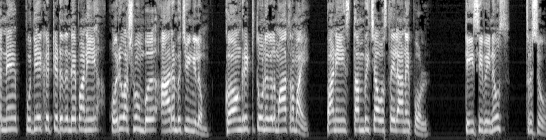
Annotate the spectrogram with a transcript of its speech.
തന്നെ പുതിയ കെട്ടിടത്തിന്റെ പണി ഒരു വർഷം മുമ്പ് ആരംഭിച്ചുവെങ്കിലും കോൺക്രീറ്റ് തൂണുകൾ മാത്രമായി പണി സ്തംഭിച്ച അവസ്ഥയിലാണ് ഇപ്പോൾ. T C V news Thrissur.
